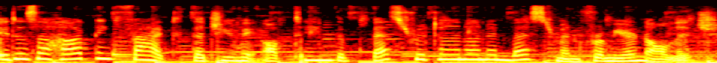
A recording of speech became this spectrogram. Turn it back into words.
It is a heartening fact that you may obtain the best return on investment from your knowledge.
